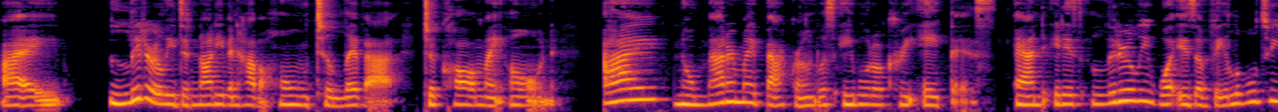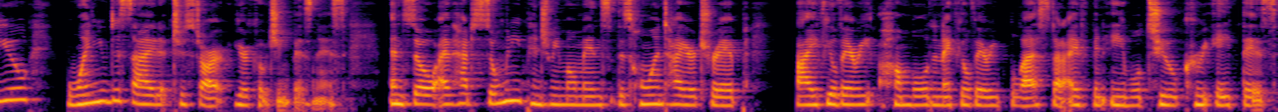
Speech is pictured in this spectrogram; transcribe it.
I literally did not even have a home to live at, to call my own. I, no matter my background, was able to create this. And it is literally what is available to you when you decide to start your coaching business. And so I've had so many pinch me moments this whole entire trip. I feel very humbled and I feel very blessed that I've been able to create this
